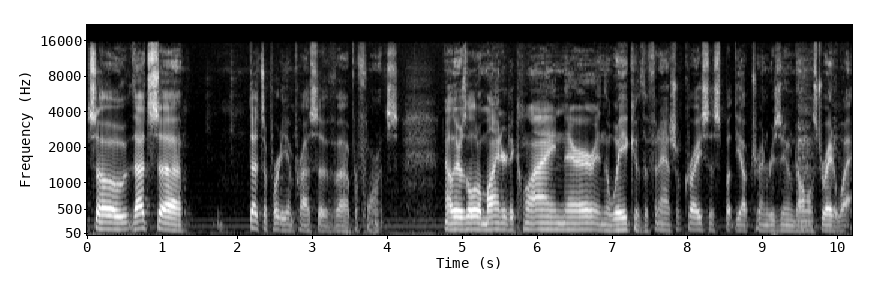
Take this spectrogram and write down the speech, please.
So that's, uh, that's a pretty impressive uh, performance. Now, there's a little minor decline there in the wake of the financial crisis, but the uptrend resumed almost right away.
